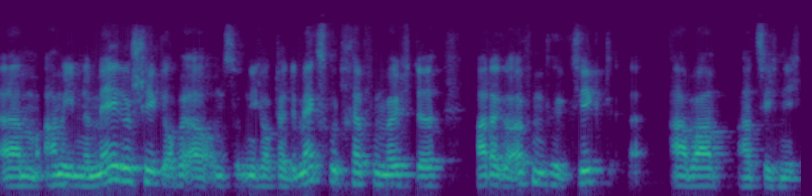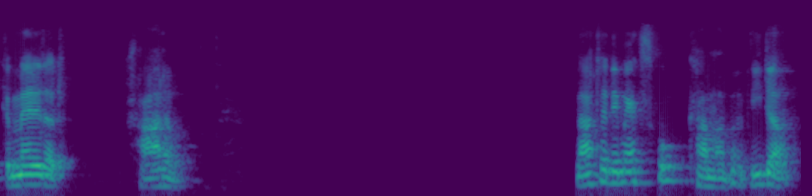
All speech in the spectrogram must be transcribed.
ähm, haben ihm eine Mail geschickt, ob er uns nicht auf der Demexco treffen möchte, hat er geöffnet, geklickt, aber hat sich nicht gemeldet. Schade. Nach der Demexco kam aber wieder.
